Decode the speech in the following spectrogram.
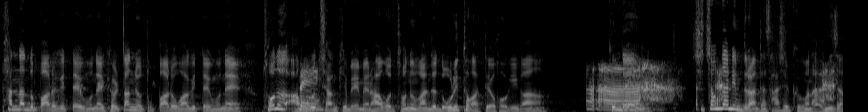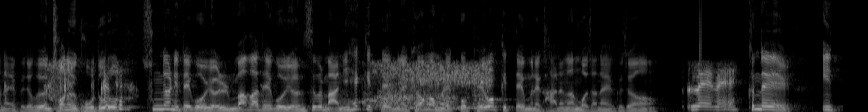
판단도 빠르기 때문에 결단력도 빠르고 하기 때문에 저는 아무렇지 네. 않게 매매를 하고 저는 완전 놀이터 같아요 거기가. 근데 아, 시청자님들한테 사실 그건 아니잖아요. 그죠? 그건 저는 고도로 숙련이 되고 열마가 되고 연습을 많이 했기 때문에 경험을 했고 배웠기 때문에 가능한 거잖아요. 그죠? 네네. 근데 이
